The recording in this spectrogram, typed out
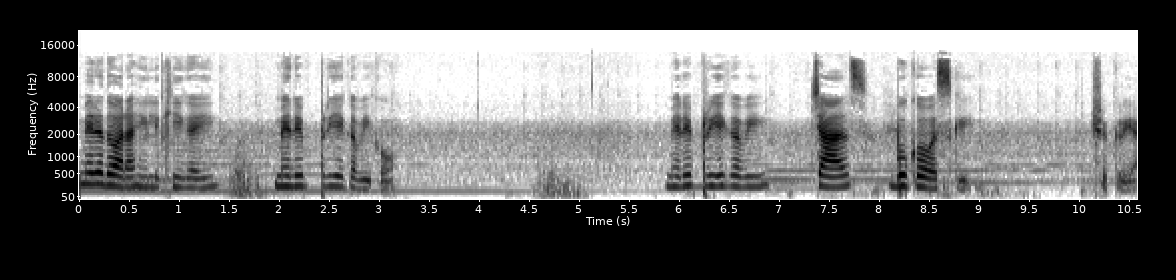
मेरे द्वारा ही लिखी गई, मेरे प्रिय कवि को। मेरे प्रिय कवि चार्ल्स बुकोवस्की। शुक्रिया।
